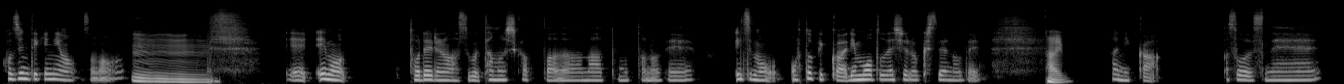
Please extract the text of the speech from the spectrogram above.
個人的にも、その、うんうんえ絵も撮れるのはすごい楽しかったなと思ったので、いつもオフトピックはリモートで収録してるので、はい。何か、そうですね。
